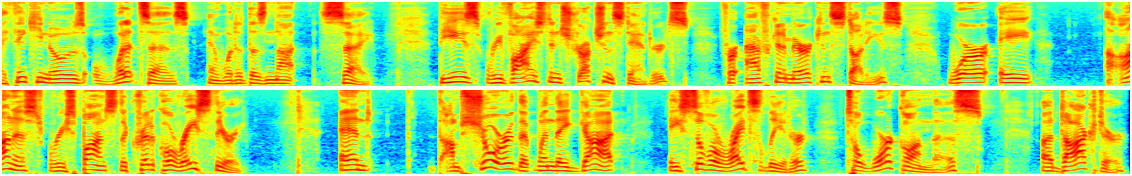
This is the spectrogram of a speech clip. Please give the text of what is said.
I think he knows what it says and what it does not say. These revised instruction standards for African American studies were a honest response to critical race theory. And I'm sure that when they got a civil rights leader to work on this, a doctor,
